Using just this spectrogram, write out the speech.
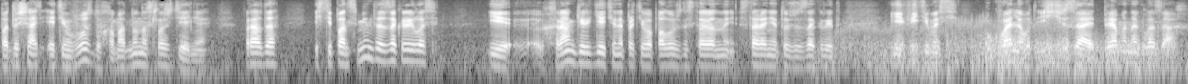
Подышать этим воздухом одно наслаждение – Правда, и Степан Сминда закрылась, и э, храм Гергети на противоположной стороне, стороне тоже закрыт. И видимость буквально вот исчезает прямо на глазах.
